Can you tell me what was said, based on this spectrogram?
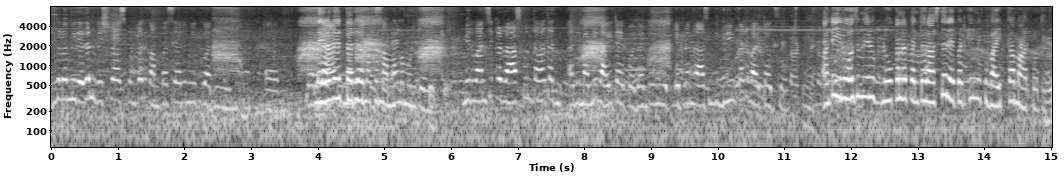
ఇందులో మీరు ఏదైనా విష్ రాసుకుంటే అది కంపల్సరీ మీకు అది నెరవేరుతుంది అని ఒక నమ్మకం ఉంటుంది. మీరు వన్స్ ఇక్కడ రాసుకున్న తర్వాత అది అది మళ్ళీ వైట్ అయిపోతుంది అంటే మీరు ఎప్పుడైనా రాసింది గ్రీన్ కలర్ వైట్ అవుతుంది. అంటే ఈ రోజు మీరు బ్లూ కలర్ పెన్తో రాస్తే రేపటికి మీకు వైట్గా మారిపోతుంది.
